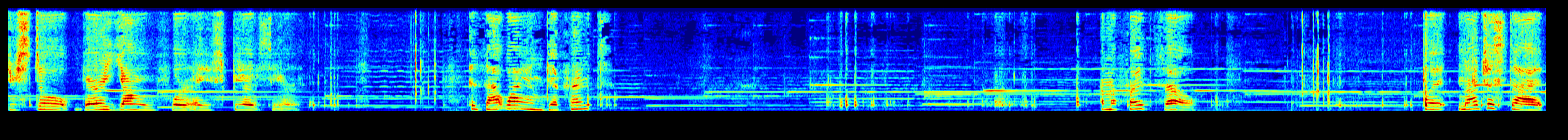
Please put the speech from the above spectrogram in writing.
you're still very young for a spirit seer. Is that why I'm different? I'm afraid so. But not just that,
